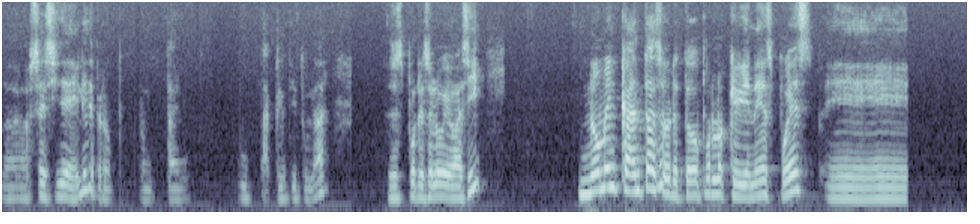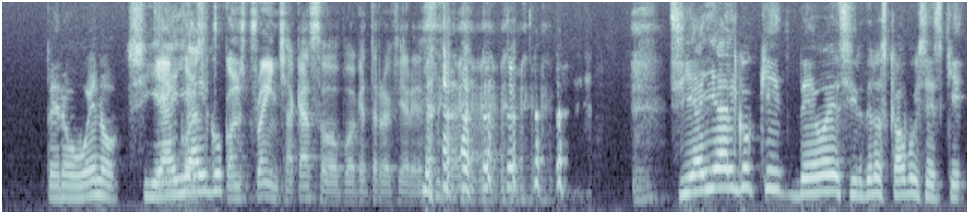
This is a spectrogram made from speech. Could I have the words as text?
no sé si de élite, pero un, un tackle titular. Entonces por eso lo veo así. No me encanta, sobre todo por lo que viene después. Eh, pero bueno, si hay algo. ¿Con Strange acaso? ¿Por qué te refieres? si hay algo que debo decir de los Cowboys es que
